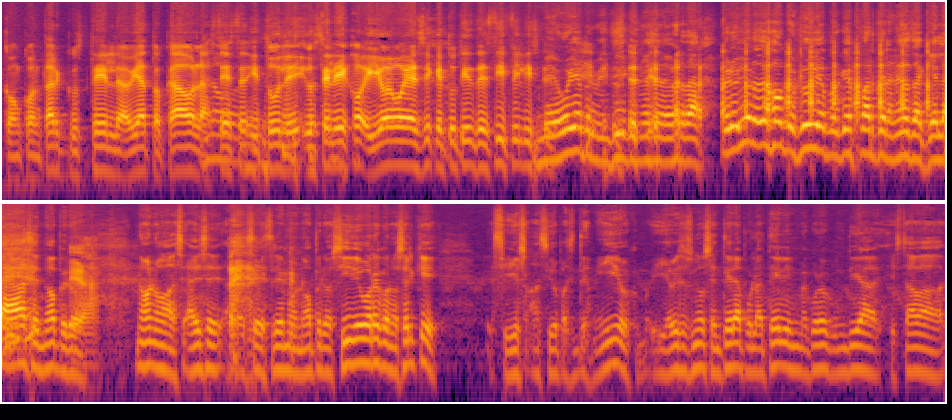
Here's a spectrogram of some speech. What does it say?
con contar que usted le había tocado las No. testes y tú le, usted le dijo, y yo voy a decir que tú tienes sífilis. Me voy a permitir que no sea de verdad. Pero yo lo dejo que fluya porque es parte de la anécdota que él la hace, ¿no? Pero no, no, a ese, a ese extremo no. Pero sí debo reconocer que sí han sido pacientes míos y a veces uno se entera por la tele. Me acuerdo que un día estaba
